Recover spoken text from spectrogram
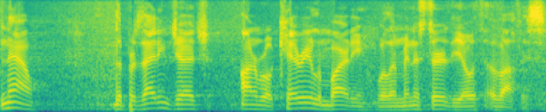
Now, the presiding judge, Honorable Carrie Lombardi, will administer the oath of office.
